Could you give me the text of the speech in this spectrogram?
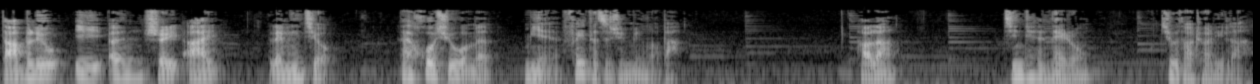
W E N J I 零零九，来获取我们免费的咨询名额吧。好了，今天的内容就到这里了。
